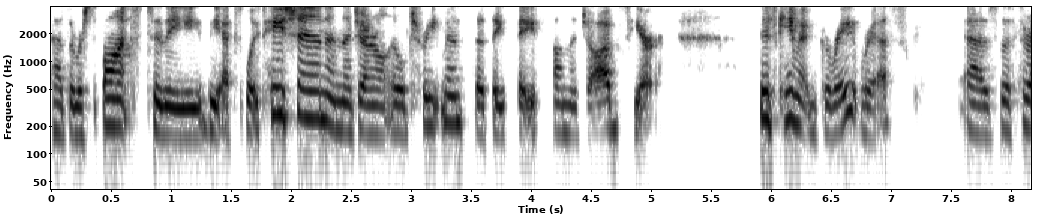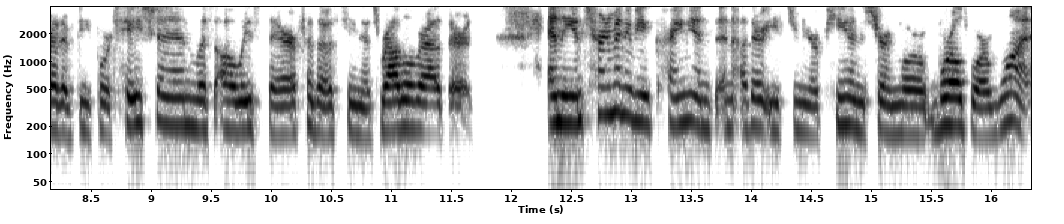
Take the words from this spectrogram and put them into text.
as a response to the, the exploitation and the general ill treatment that they faced on the jobs here. This came at great risk as the threat of deportation was always there for those seen as rabble rousers. And the internment of Ukrainians and other Eastern Europeans during World War I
